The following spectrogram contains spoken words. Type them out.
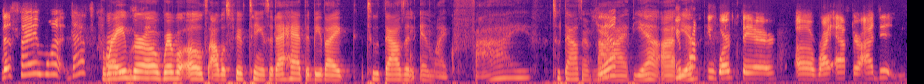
The same one. That's crazy. Rave Girl, River Oaks. I was 15, so that had to be like 2000 and like five, 2005. Yeah, I, You yeah, probably worked there uh, right after I didn't.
